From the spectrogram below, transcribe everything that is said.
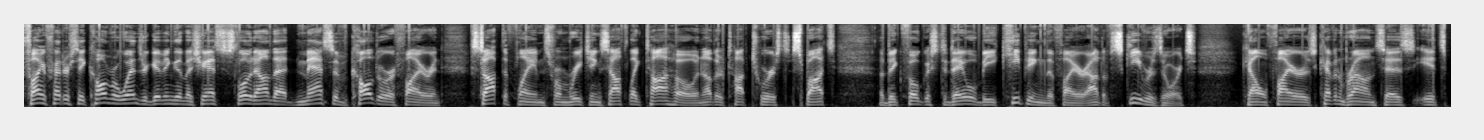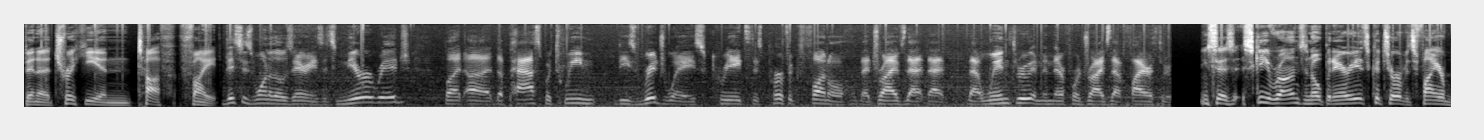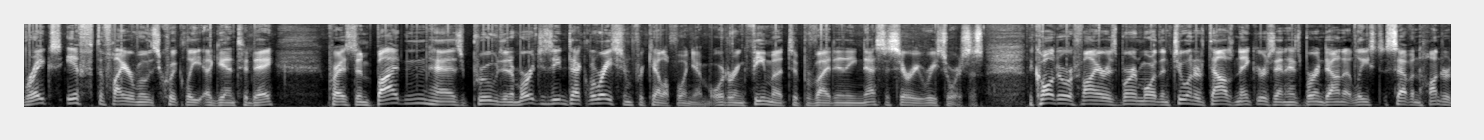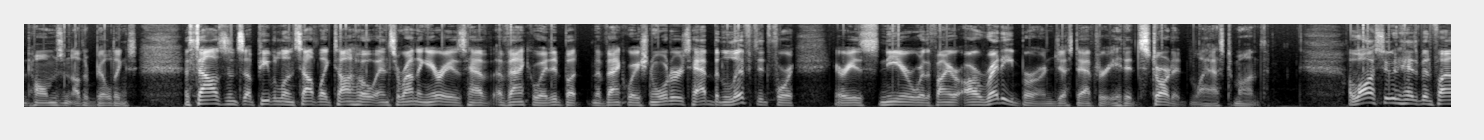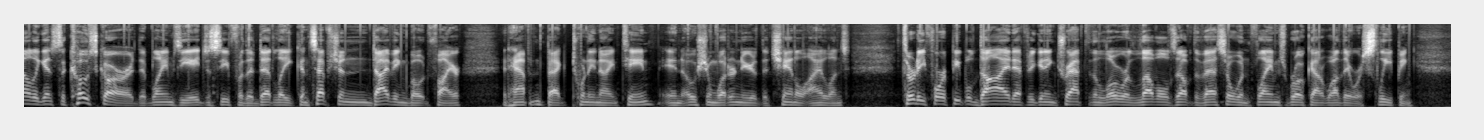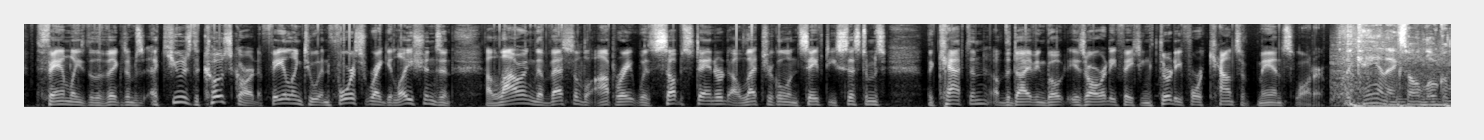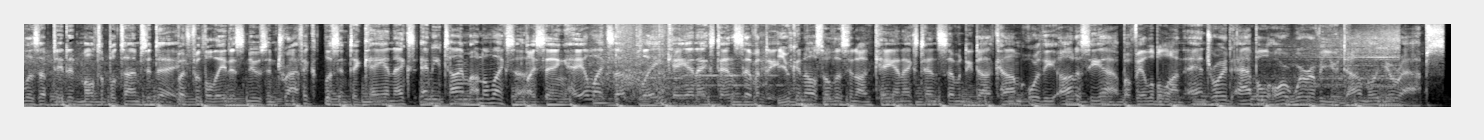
Firefighters say calmer winds are giving them a chance to slow down that massive Caldor fire and stop the flames from reaching South Lake Tahoe and other top tourist spots. A big focus today will be keeping the fire out of ski resorts. Cal Fire's Kevin Brown says it's been a tricky and tough fight. This is one of those areas. It's mirror ridge, but uh, the pass between these ridgeways creates this perfect funnel that drives that, that, that wind through and then therefore drives that fire through. He says ski runs in open areas could serve as fire breaks if the fire moves quickly again today. President Biden has approved an emergency declaration for California, ordering FEMA to provide any necessary resources. The Caldor fire has burned more than 200,000 acres and has burned down at least 700 homes and other buildings. Thousands of people in South Lake Tahoe and surrounding areas have evacuated, but evacuation orders have been lifted for areas near where the fire already burned just after it had started last month. A lawsuit has been filed against the Coast Guard that blames the agency for the deadly Conception diving boat fire. It happened back 2019 in ocean water near the Channel Islands. 34 people died after getting trapped in the lower levels of the vessel when flames broke out while they were sleeping. Families of the victims accused the Coast Guard of failing to enforce regulations and allowing the vessel to operate with substandard electrical and safety systems. The captain of the diving boat is already facing 34 counts of manslaughter. The KNX All Local is updated multiple times a day. But for the latest news and traffic, listen to KNX anytime on Alexa by saying, Hey Alexa, play KNX 1070. You can also listen on KNX1070.com or the Audacy app available on Android, Apple, or wherever you download your apps.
